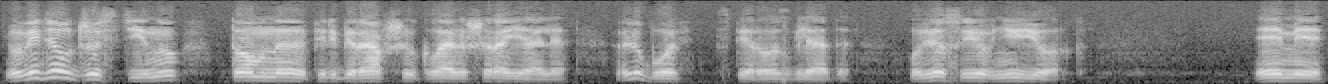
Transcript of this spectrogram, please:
Увидел Джустину, томно перебиравшую клавиши рояля. Любовь с первого взгляда. Увез ее в Нью-Йорк. Эми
